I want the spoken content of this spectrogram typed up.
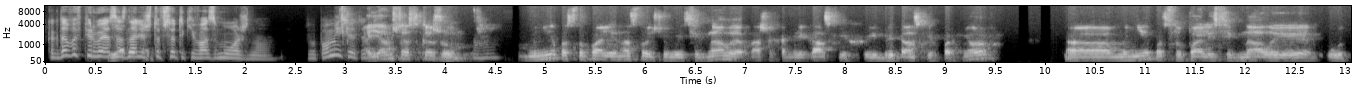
Когда вы впервые осознали, я... что все-таки возможно? Вы помните это? А я вам сейчас скажу. Угу. Мне поступали настойчивые сигналы от наших американских и британских партнеров. А, мне поступали сигналы от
